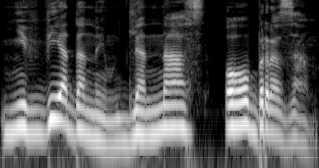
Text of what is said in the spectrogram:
неведанным для нас образом.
